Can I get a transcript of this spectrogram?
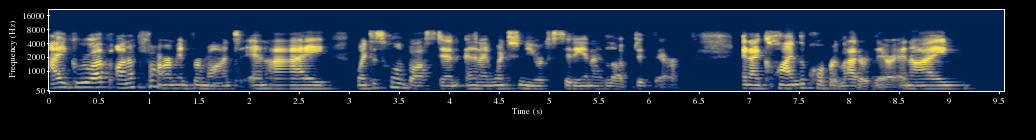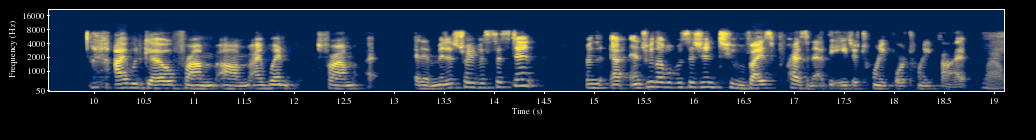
I grew up on a farm in Vermont and I went to school in Boston and I went to New York City and I loved it there. And I climbed the corporate ladder there and I I would go from um, I went from an administrative assistant from the uh, entry level position to vice president at the age of 24 25 wow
